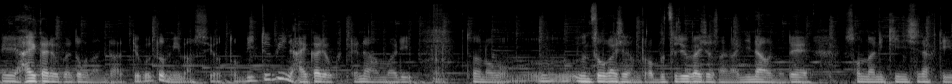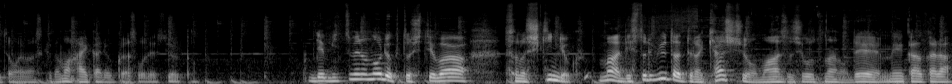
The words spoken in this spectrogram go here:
えー、配下力がどうなんだっていうことを見ますよと B2B の配下力ってねあんまりその運送会社さんとか物流会社さんが担うのでそんなに気にしなくていいと思いますけど、まあ、配下力はそうですよと。で3つ目の能力としてはその資金力まあディストリビューターっていうのはキャッシュを回す仕事なのでメーカーから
